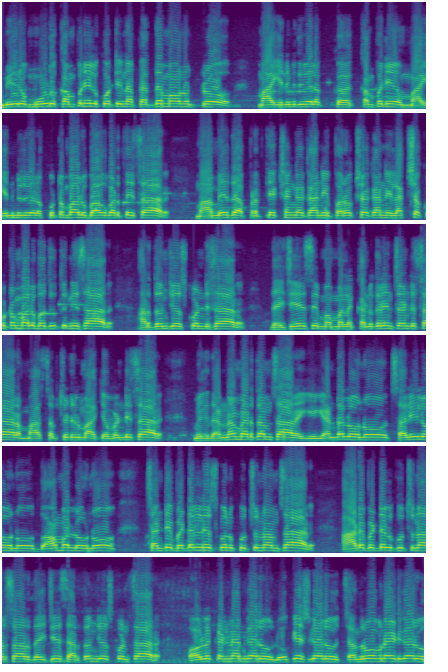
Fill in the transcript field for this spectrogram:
మీరు మూడు కంపెనీలు కొట్టిన పెద్ద అమౌంట్లో మా ఎనిమిది వేల కంపెనీ మా ఎనిమిది వేల కుటుంబాలు బాగుపడతాయి సార్. మా మీద ప్రత్యక్షంగా కానీ పరోక్ష కానీ లక్ష కుటుంబాలు బతుకుతున్నాయి సార్. అర్థం చేసుకోండి సార్. దయచేసి మమ్మల్ని కనుకరించండి సార్. మా సబ్సిడీలు మాకు ఇవ్వండి సార్. మీకు దండం పెడతాం సార్. ఈ ఎండలోను చలిలోను దోమల్లోను చంటి బిడ్డలు వేసుకొని కూర్చున్నాం సార్. ఆడబిడ్డలు కూర్చున్నారు సార్. దయచేసి అర్థం చేసుకోండి సార్. పవన్ కళ్యాణ్ గారు లోకేష్ గారు చంద్రబాబు నాయుడు గారు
